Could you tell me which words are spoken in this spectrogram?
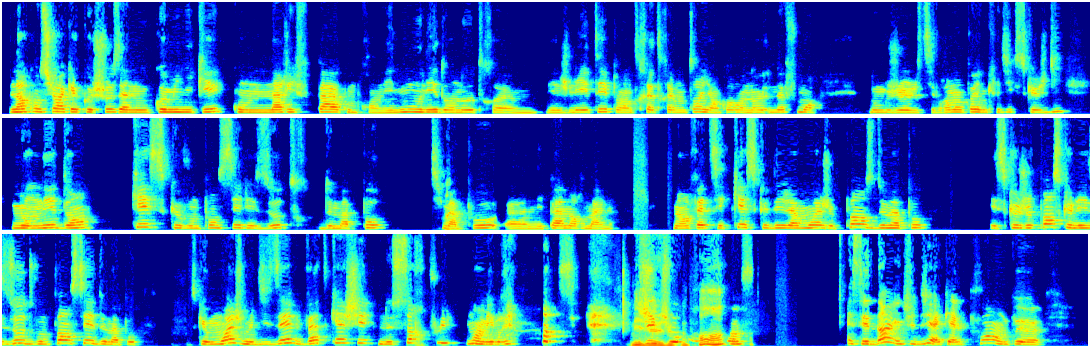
l'inconscient a quelque chose à nous communiquer qu'on n'arrive pas à comprendre. Et nous, on est dans notre... Euh, et je l'ai été pendant très très longtemps, il y a encore neuf mois. Donc, je c'est vraiment pas une critique ce que je dis, mais on est dans qu'est-ce que vont penser les autres de ma peau si ma peau euh, n'est pas normale? Mais en fait, c'est qu'est-ce que déjà moi je pense de ma peau? Et ce que je pense que les autres vont penser de ma peau? Parce que moi, je me disais, va te cacher, ne sors plus. Non, mais vraiment. Mais je, comprends. Hein. Et c'est dingue, tu dis à quel point on peut,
